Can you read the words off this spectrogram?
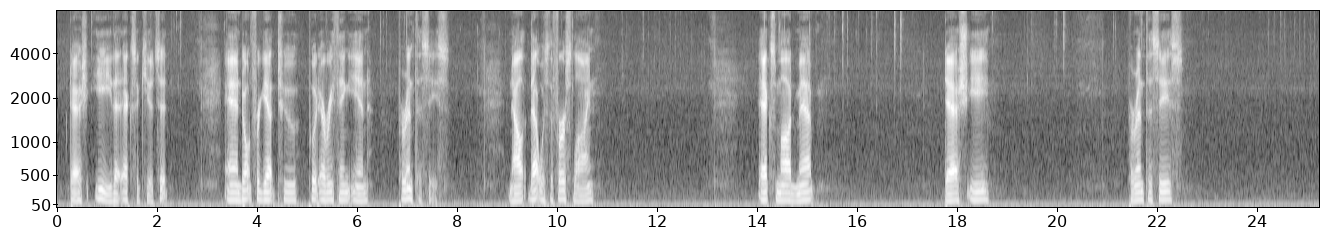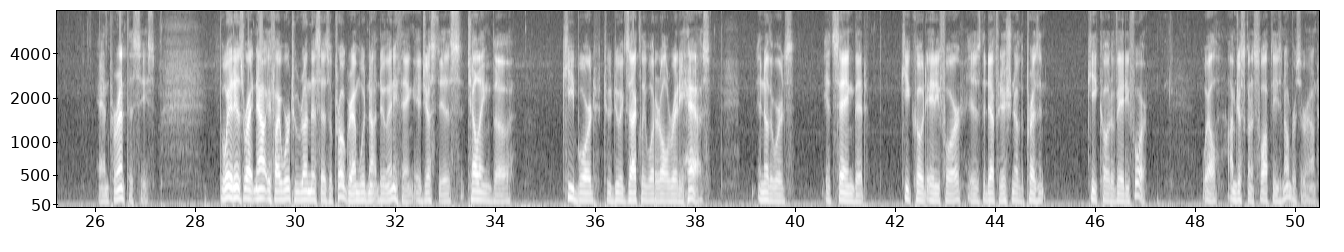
E that executes it. And don't forget to put everything in parentheses. Now that was the first line. xmodmap dash E parentheses and parentheses. The way it is right now, if I were to run this as a program, would not do anything. It just is telling the keyboard to do exactly what it already has. In other words, it's saying that key code 84 is the definition of the present key code of 84. Well, I'm just going to swap these numbers around.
